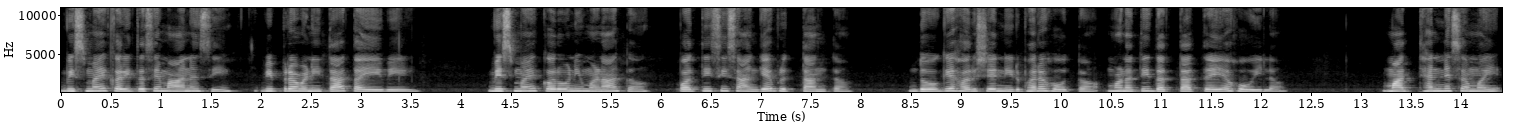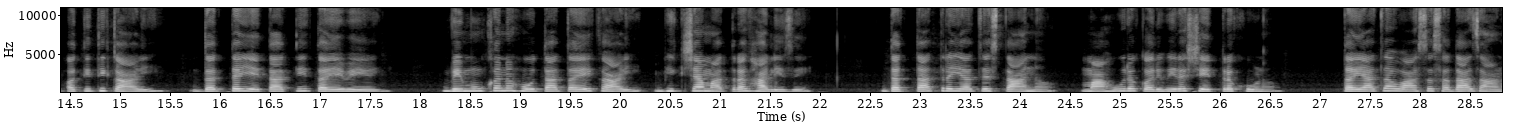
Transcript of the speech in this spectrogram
विस्मय करीतसे मानसी विप्रवणिता तयेवेळी विस्मय करोनी मनात पतीसी सांगे वृत्तांत. दोघे हर्षे निर्भर होत म्हणती दत्तात्रेय होईल. माध्यान्य समयी अतिथी काळी दत्त येताती तये वेळी विमुख न होता तये काळी भिक्षा मात्र घालीजे. दत्तात्रेयाचे स्थान माहूर करवीर क्षेत्र खूण तयाचा वास सदा जाण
